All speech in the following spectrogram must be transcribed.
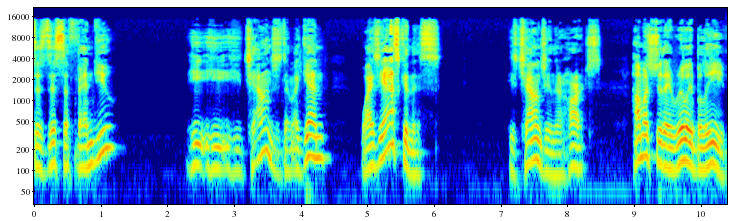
"Does this offend you?" He he he challenges them again. Why is he asking this? He's challenging their hearts. How much do they really believe?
